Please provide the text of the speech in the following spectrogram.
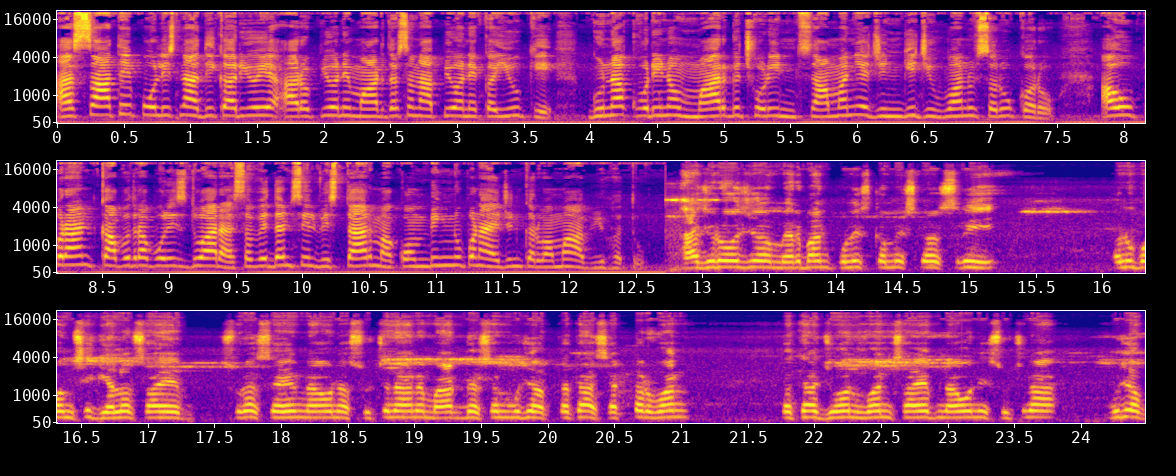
આ સાથે પોલીસના અધિકારીઓએ આરોપીઓને માર્ગદર્શન આપ્યું અને કહ્યું કે ગુનાખોરીનો માર્ગ છોડી સામાન્ય જિંદગી જીવવાનું શરૂ કરો. આ ઉપરાંત કાપોદ્રા પોલીસ દ્વારા સંવેદનશીલ વિસ્તારમાં કોમ્બિંગનું પણ આયોજન કરવામાં આવ્યું હતું. આજરોજ મહેરબાન પોલીસ કમિશનર શ્રી અનુપમસિંહ ગેહલોત સાહેબ સુરત શહેરનાઓના સૂચના અને માર્ગદર્શન મુજબ તથા સેક્ટર વન તથા ઝોન વન સાહેબનાઓની સૂચના મુજબ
